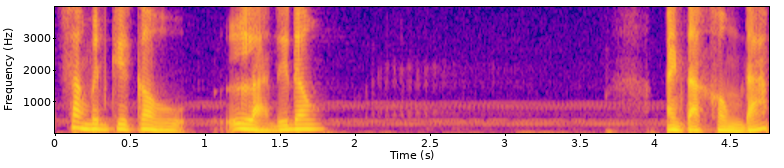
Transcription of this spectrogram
Sang bên kia cầu là đi đâu? Anh ta không đáp,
